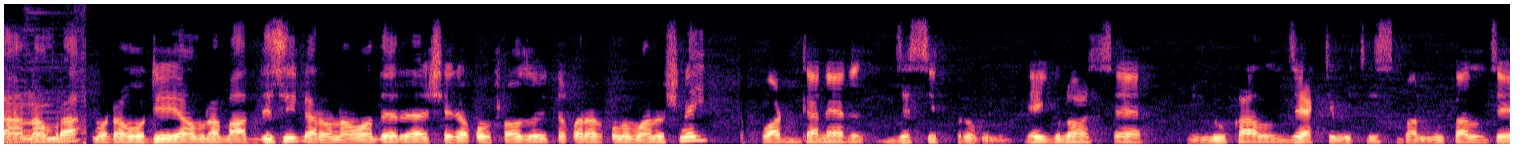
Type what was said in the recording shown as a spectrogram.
গান আমরা মোটামুটি আমরা বাদ দিছি, কারণ আমাদের সেরকম সহযোগিতা করার কোনো মানুষ নেই। পট গানের যে চিত্রগুলো এইগুলো হচ্ছে লোকাল যে অ্যাক্টিভিটিস বা লোকাল যে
